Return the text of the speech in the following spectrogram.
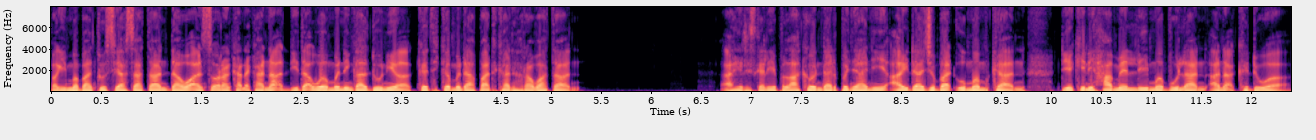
bagi membantu siasatan dakwaan seorang kanak-kanak didakwa meninggal dunia ketika mendapatkan rawatan. Akhir sekali pelakon dan penyanyi Aida Jebat umumkan dia kini hamil lima bulan anak kedua.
